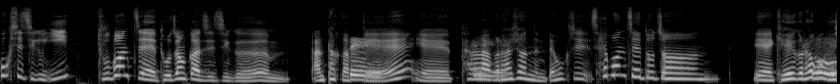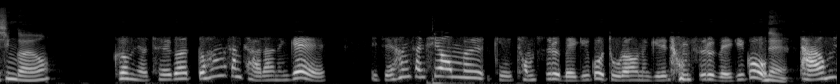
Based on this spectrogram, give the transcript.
혹시 지금 이 두 번째 도전까지 지금 안타깝게 예, 탈락을 네. 하셨는데 혹시 세 번째 도전 예, 계획을 하고 또- 계신가요? 그럼요. 제가 또 항상 잘하는 게 이제 항상 시험을 이렇게 점수를 매기고 돌아오는 길에 점수를 매기고 네. 다음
